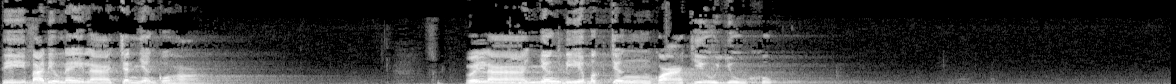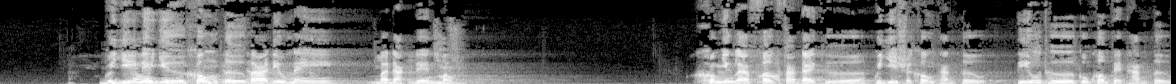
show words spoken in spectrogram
Thì ba điều này là chánh nhân của họ. Gọi là nhân địa bất chân quả chiều du khúc. Quý vị nếu như không từ ba điều này Mà đặt đền mong Không những là Phật Pháp Đại Thừa Quý vị sẽ không thành tựu Tiểu Thừa cũng không thể thành tựu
